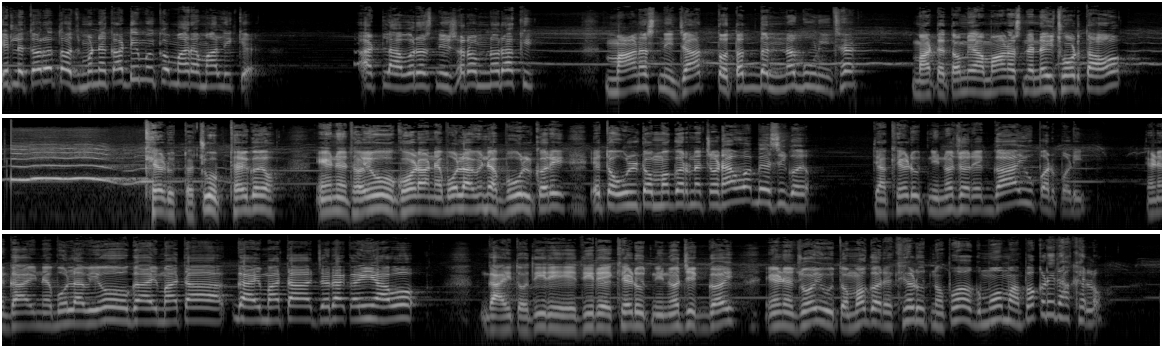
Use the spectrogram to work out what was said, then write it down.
એટલે તરત જ મને કાઢી મૂક્યો મારા માલિકે. આટલા વર્ષની શરમ ન રાખી. માણસની જાત તો તદ્દન નગુણી છે. માટે તમે આ માણસને નહીં છોડતા હો. ખેડૂત તો ચૂપ થઈ ગયો. એને થયું, ઘોડાને બોલાવીને ભૂલ કરી, એ તો ઉલટો મગરને ચઢાવવા બેસી ગયો. ત્યાં ખેડૂતની નજર એક ગાય ઉપર પડી. એણે ગાયને બોલાવી, ઓ ગાય માતા ગાય માતા, જરાક અહીં આવો. ગાય તો ધીરે ધીરે ખેડૂતની નજીક ગઈ. એણે જોયું તો મગરે ખેડૂતનો પગ મોંમાં પકડી રાખેલો.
